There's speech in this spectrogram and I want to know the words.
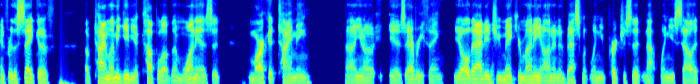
and for the sake of of time, let me give you a couple of them. One is that market timing, uh, you know, is everything. The old adage, "You make your money on an investment when you purchase it, not when you sell it,"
